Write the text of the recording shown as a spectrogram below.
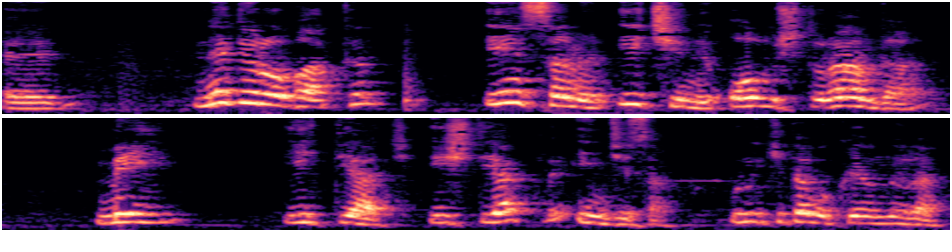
Ee, nedir o batın? İnsanın içini oluşturan da meyil, ihtiyaç, iştiyak ve incizap. Bunu kitap okuyanlara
